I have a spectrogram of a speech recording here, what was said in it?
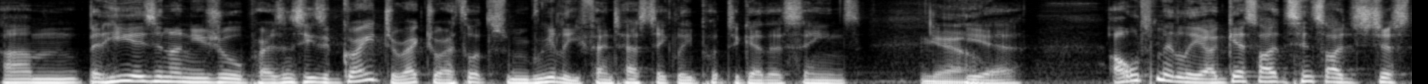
Um, but he is an unusual presence. He's a great director. I thought some really fantastically put together scenes Yeah. here. Ultimately, I guess I, since I was just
